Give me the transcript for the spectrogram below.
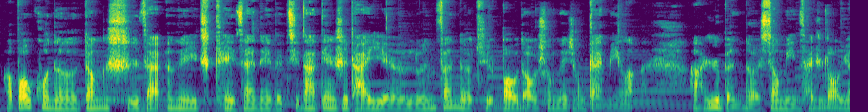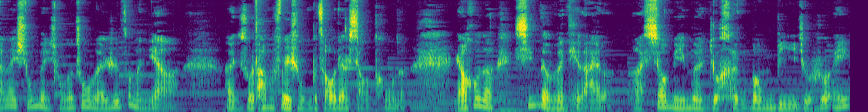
啊，包括呢，当时在 NHK 在内的几大电视台也轮番的去报道熊本熊改名了，啊，日本的乡民才知道，原来熊本熊的中文是这么念啊。啊，你说他们为什么不早点想通呢？然后呢，新的问题来了啊，乡民们就很懵逼，就是说，哎，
